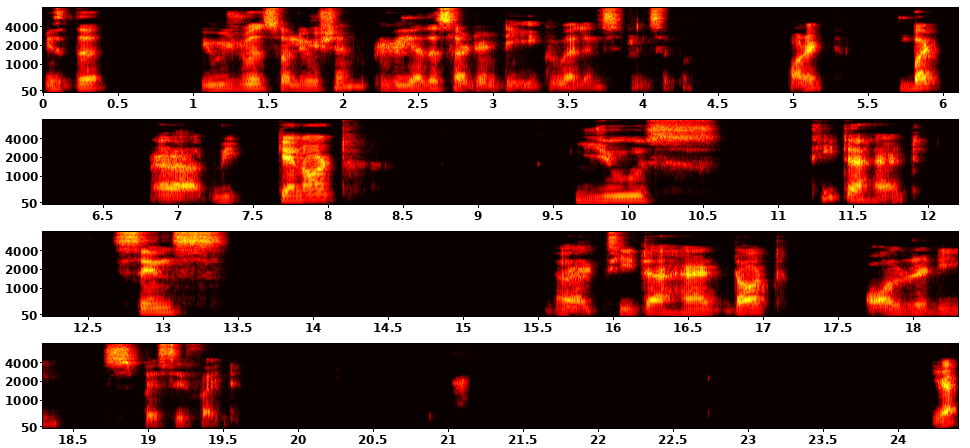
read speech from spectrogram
Is the usual solution via the certainty equivalence principle. All right, but uh, we cannot use theta hat since uh, theta hat dot already specified. Yeah,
